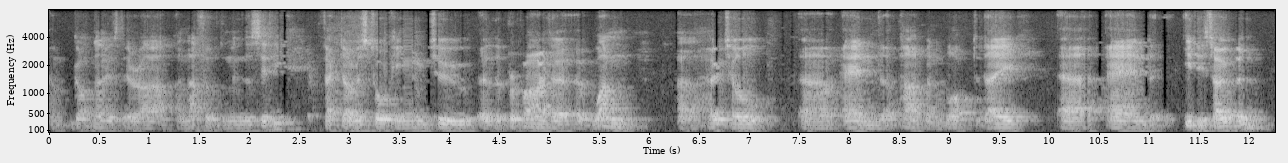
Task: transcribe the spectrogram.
Um, God knows there are enough of them in the city. In fact, I was talking to uh, the proprietor of one uh, hotel uh, and apartment block today, uh, and it is open,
